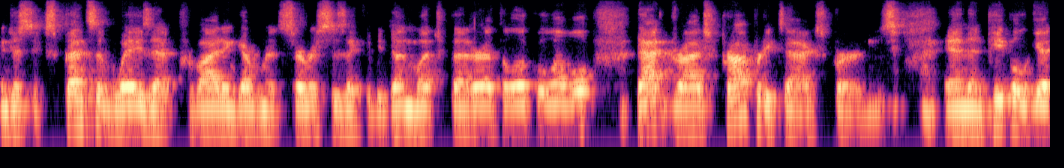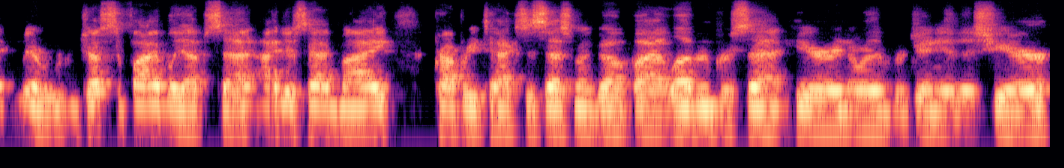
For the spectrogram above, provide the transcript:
and just expensive ways at providing government services that could be done much better at the local level, that drives property tax burdens. And then people get you know, justifiably upset. I just had my property tax assessment go up by 11% here in Northern Virginia this year.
